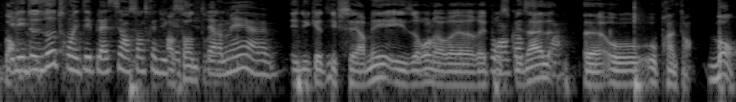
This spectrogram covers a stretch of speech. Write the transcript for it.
Bon. Et les deux autres ont été placés en centre éducatif centre- fermé. euh, éducatif fermé et ils auront leur réponse pénale euh, au, au printemps. Bon,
